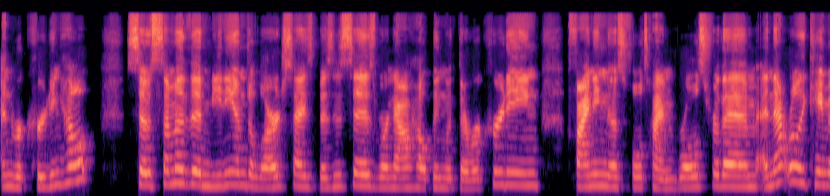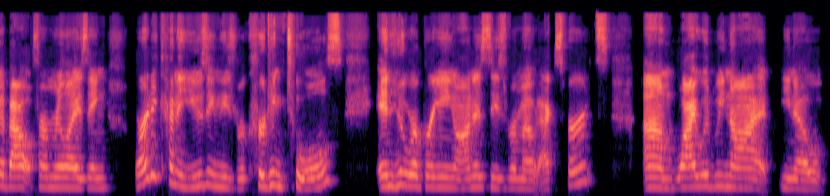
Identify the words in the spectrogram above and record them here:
and recruiting help. So some of the medium to large size businesses we're now helping with their recruiting, finding those full-time roles for them. And that really came about from realizing we're already kind of using these recruiting tools in who we're bringing on as these remote experts. Um, why would we not, you know,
